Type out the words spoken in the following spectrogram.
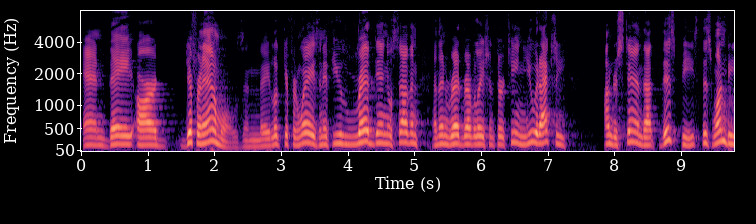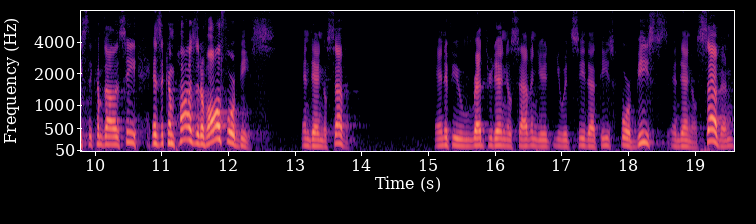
And they are different animals and they look different ways. And if you read Daniel 7 and then read Revelation 13, you would actually understand that this beast, this one beast that comes out of the sea, is a composite of all four beasts in Daniel 7. And if you read through Daniel 7, you, you would see that these four beasts in Daniel 7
